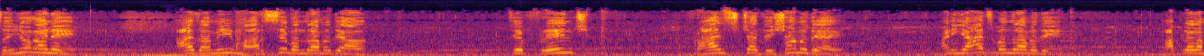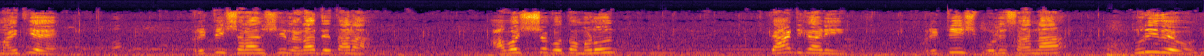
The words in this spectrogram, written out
संयोगाने आज आम्ही मार्से बंदरामध्ये आहोत जे फ्रेंच फ्रान्सच्या देशामध्ये आहे. आणि याच बंदरामध्ये आपल्याला माहिती आहे ब्रिटिशरांशी लढा देताना आवश्यक होतं म्हणून त्या ठिकाणी ब्रिटिश पोलिसांना तुरी देऊन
